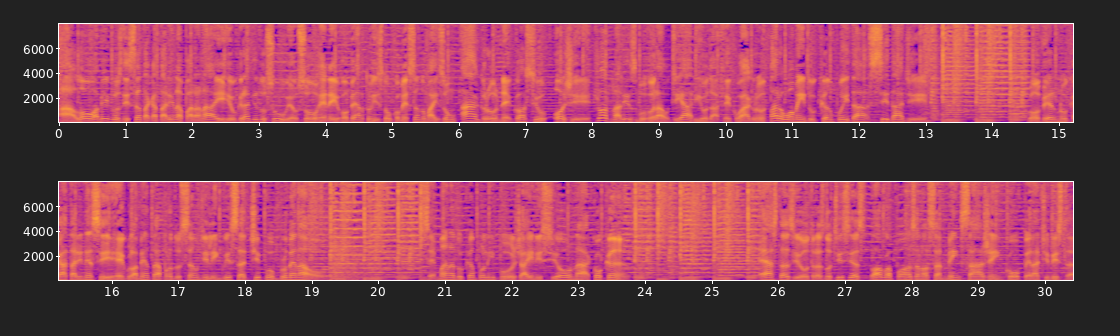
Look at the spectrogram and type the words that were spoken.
Alô, amigos de Santa Catarina, Paraná e Rio Grande do Sul. Eu sou Renê Roberto e estou começando mais um Agronegócio Hoje. Jornalismo rural diário da FECOAGro para o homem do campo e da cidade. Governo catarinense regulamenta a produção de linguiça tipo Blumenau. Semana do Campo Limpo já iniciou na Cocan. Estas e outras notícias logo após a nossa mensagem cooperativista.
